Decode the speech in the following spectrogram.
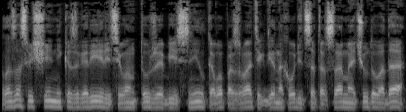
Глаза священника загорелись, и он тут же объяснил, кого позвать и где находится та самая чудо-вода,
